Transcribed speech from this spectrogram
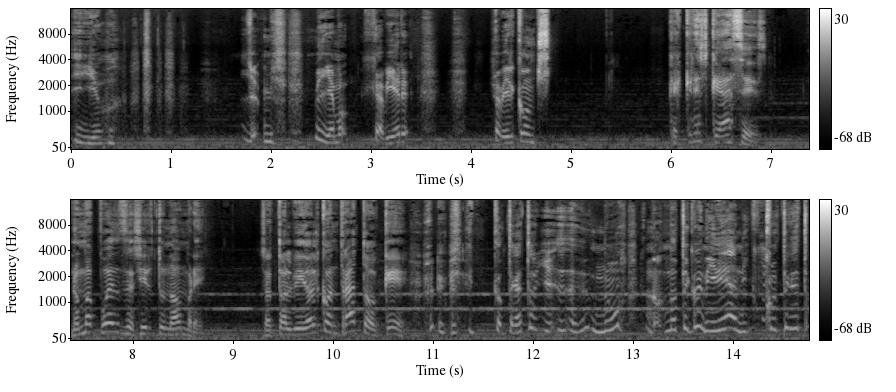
Y yo. Yo me, me llamo Javier. Javier Conch. ¿Qué crees que haces? No me puedes decir tu nombre. ¿Se te olvidó el contrato o qué? ¿Contrato? No, no, no tengo ni idea, ningún contrato.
